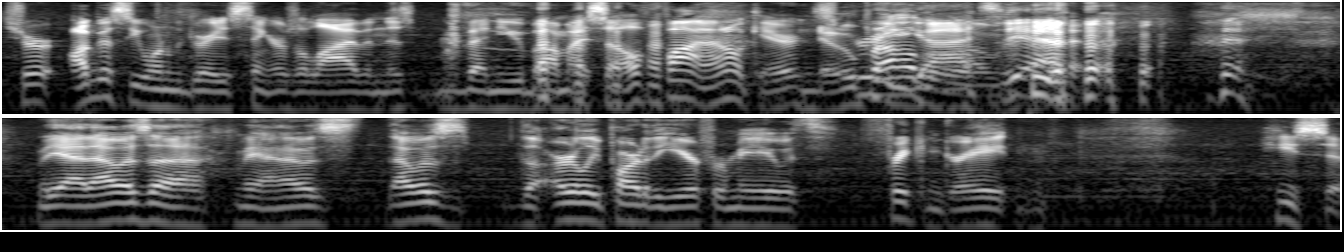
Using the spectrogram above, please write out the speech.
sure, I'll go see one of the greatest singers alive in this venue by myself. Fine, I don't care. No Screw problem. Guys. Yeah. yeah, that was uh man, that was that was the early part of the year for me. It was freaking great. He's so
